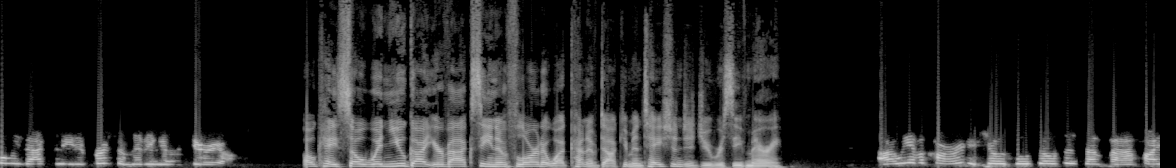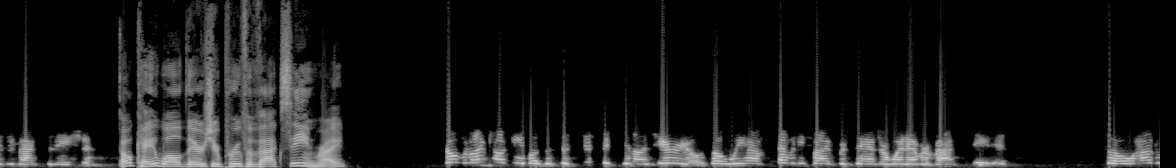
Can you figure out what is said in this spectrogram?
fully vaccinated person living in Ontario. Okay, so when you got your vaccine in Florida, what kind of documentation did you receive, Mary? Uh, we have a card. It shows both doses of uh, Pfizer vaccination. Okay, well, there's your proof of vaccine, right? No, but I'm talking about the statistics in Ontario. So we have 75% or whatever vaccinated. So how do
